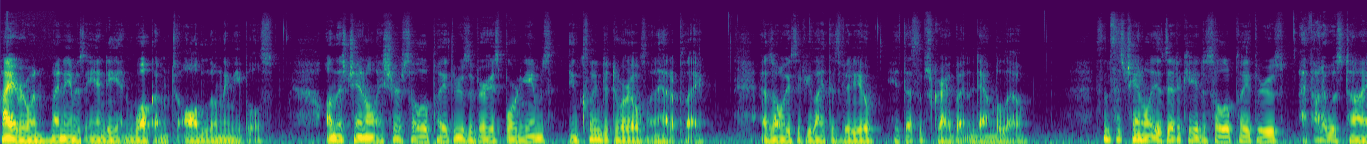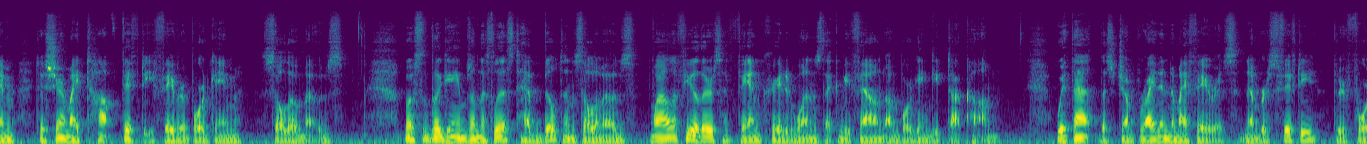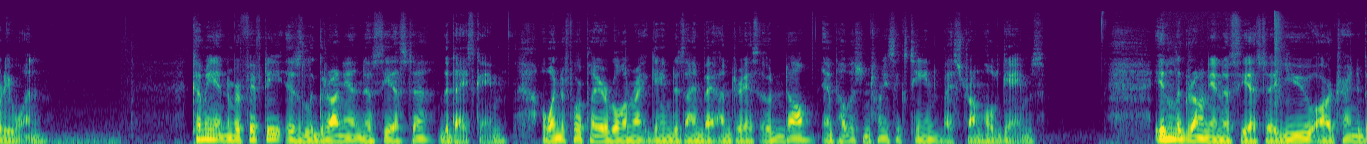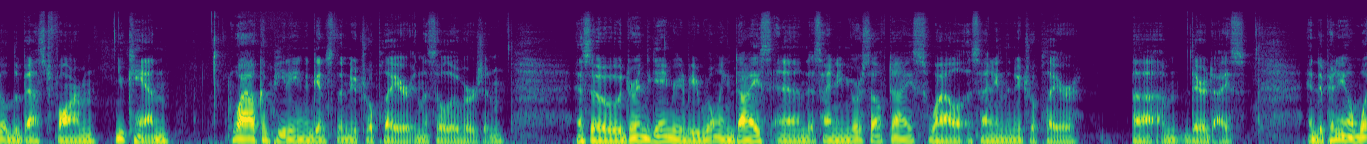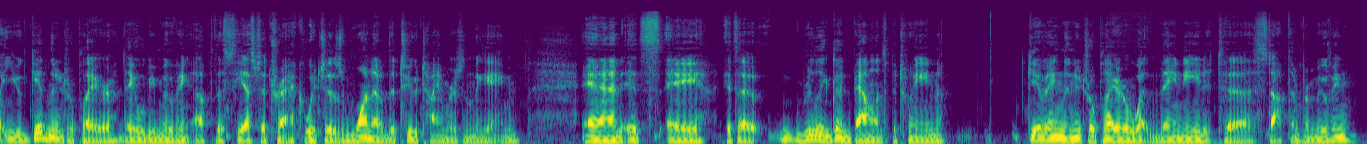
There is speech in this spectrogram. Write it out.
Hi everyone, my name is Andy and welcome to All the Lonely Meeples. On this channel I share solo playthroughs of various board games, including tutorials on how to play. As always, if you like this video, hit that subscribe button down below. Since this channel is dedicated to solo playthroughs, I thought it was time to share my top 50 favorite board game solo modes. Most of the games on this list have built-in solo modes, while a few others have fan-created ones that can be found on BoardGameGeek.com. With that, let's jump right into my favorites, numbers 50 through 41. Coming in at number 50 is La Granja No Siesta, the dice game, a 1 to 4 player roll and write game designed by Andreas Odendahl and published in 2016 by Stronghold Games. In La Granja No Siesta, you are trying to build the best farm you can while competing against the neutral player in the solo version. And so during the game, you're going to be rolling dice and assigning yourself dice while assigning the neutral player um, their dice. And depending on what you give the neutral player, they will be moving up the siesta track, which is one of the two timers in the game. And it's a it's a really good balance between giving the neutral player what they need to stop them from moving,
